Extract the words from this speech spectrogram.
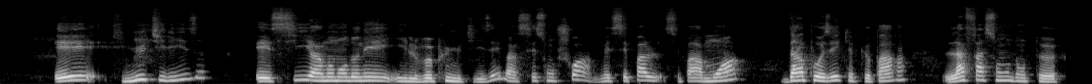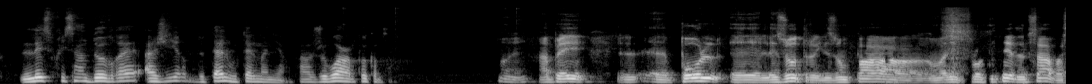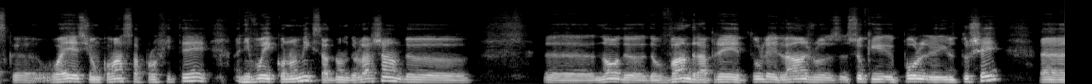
et qui m'utilise. Et si à un moment donné, il veut plus m'utiliser, ben, c'est son choix. Mais ce n'est pas, à moi d'imposer quelque part la façon dont euh, l'Esprit Saint devrait agir de telle ou telle manière. Je vois un peu comme ça. Après, euh, Paul et les autres, ils n'ont pas, on va dire, profité de ça parce que, vous voyez, si on commence à profiter, à niveau économique, ça donne de l'argent de, euh, non, de, vendre après tous les linges, ce que Paul il touchait,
